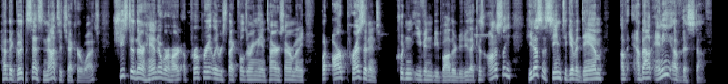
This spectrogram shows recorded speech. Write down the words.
had the good sense not to check her watch. She stood there hand over heart, appropriately respectful during the entire ceremony. But our president couldn't even be bothered to do that because honestly, he doesn't seem to give a damn of about any of this stuff.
